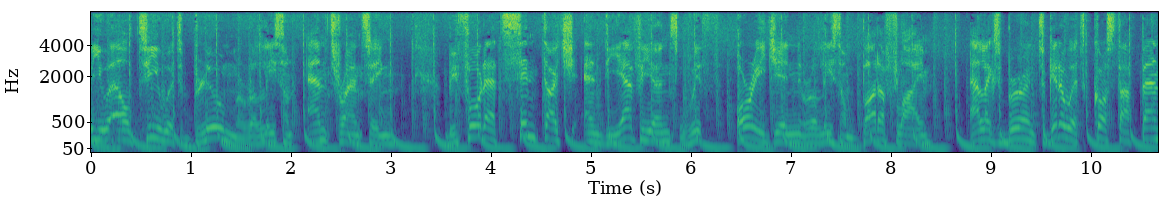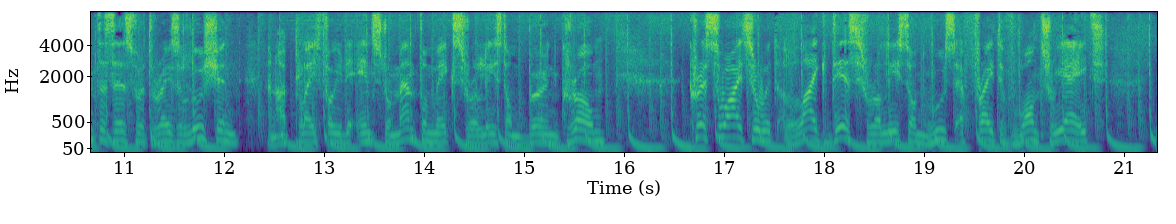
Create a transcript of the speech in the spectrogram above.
WLT with Bloom, released on Entrancing. Before that, Touch and The Avians with Origin, released on Butterfly. Alex Byrne together with Costa Pantazis with Resolution, and I played for you the instrumental mix released on Burn Chrome. Chris Schweizer with Like This, released on Who's Afraid of 138.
